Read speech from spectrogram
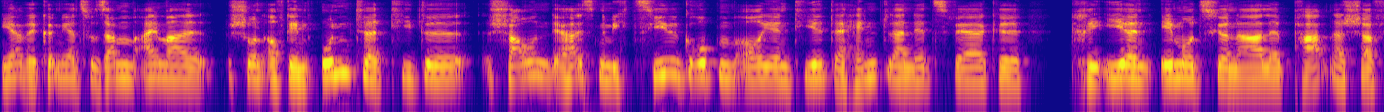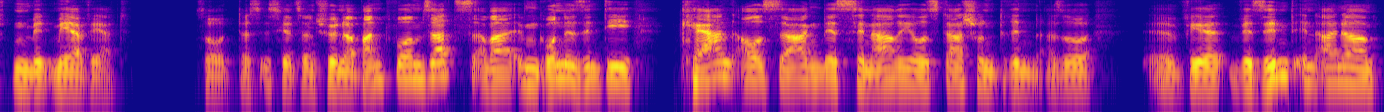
Ja, wir können ja zusammen einmal schon auf den Untertitel schauen. Der heißt nämlich Zielgruppenorientierte Händlernetzwerke kreieren emotionale Partnerschaften mit Mehrwert. So, das ist jetzt ein schöner Bandwurmsatz, aber im Grunde sind die Kernaussagen des Szenarios da schon drin. Also äh, wir, wir sind in einer,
